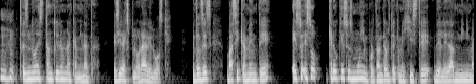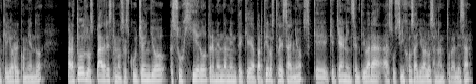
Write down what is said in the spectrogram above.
Entonces no es tanto ir a una caminata, es ir a explorar el bosque. Entonces, básicamente, eso, eso creo que eso es muy importante. Ahorita que me dijiste de la edad mínima que yo recomiendo, para todos los padres que nos escuchen, yo sugiero tremendamente que a partir de los tres años, que, quieran incentivar a sus hijos a llevarlos a la naturaleza,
